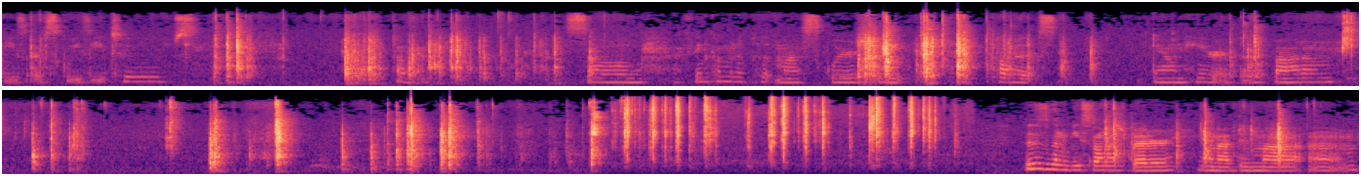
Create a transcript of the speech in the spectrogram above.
These are squeezy tubes. Okay. So I think I'm going to put my square shape products down here at the bottom. This is going to be so much better when I do my um,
